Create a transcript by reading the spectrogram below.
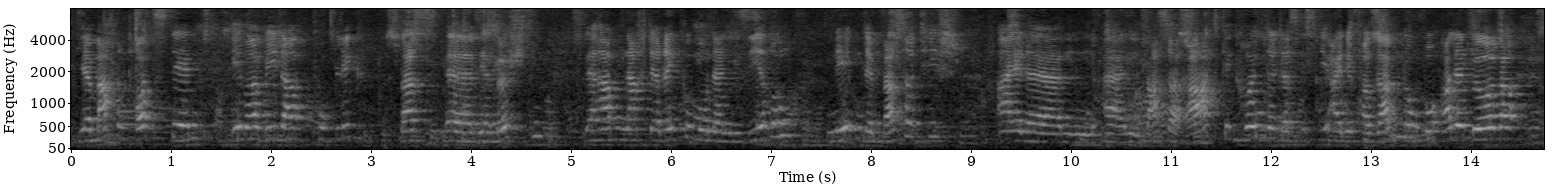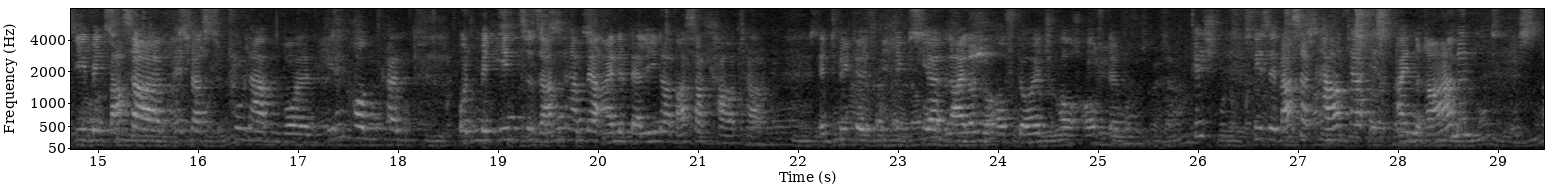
Wir machen trotzdem immer wieder publik, was äh, wir möchten. Wir haben nach der Rekommunalisierung neben dem Wassertisch einen, ein Wasserrat gegründet. Das ist wie eine Versammlung, wo alle Bürger, die mit Wasser etwas zu tun haben wollen, hinkommen können. Und mit ihnen zusammen haben wir eine Berliner Wassercharta entwickelt. Die liegt hier leider nur auf Deutsch, auch auf dem Tisch. Diese Wassercharta ist ein Rahmen,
